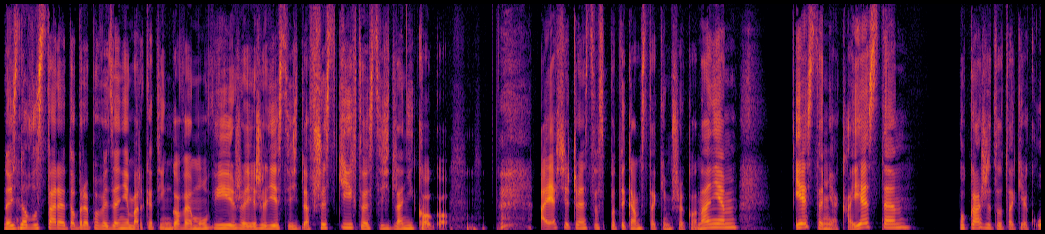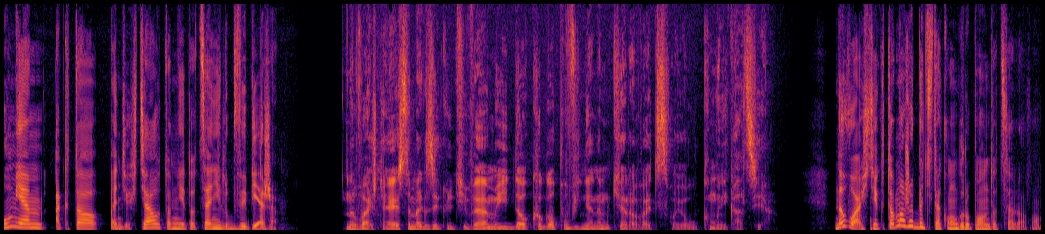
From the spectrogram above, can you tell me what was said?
No i znowu stare, dobre powiedzenie marketingowe mówi, że jeżeli jesteś dla wszystkich, to jesteś dla nikogo. A ja się często spotykam z takim przekonaniem: jestem jaka jestem, pokażę to tak jak umiem, a kto będzie chciał, to mnie doceni lub wybierze. No właśnie, ja jestem egzekutywem i do kogo powinienem kierować swoją komunikację? No właśnie, kto może być taką grupą docelową?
